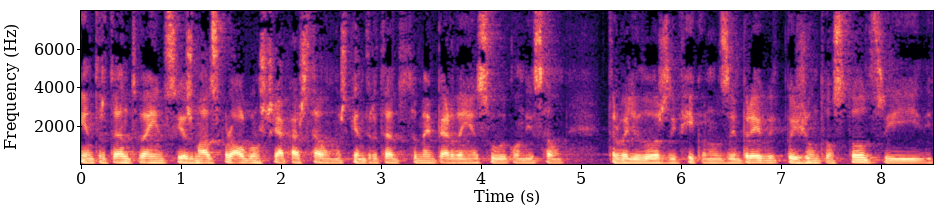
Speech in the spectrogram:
entretanto, vêm entusiasmados por alguns que já cá estão, mas que, entretanto, também perdem a sua condição de trabalhadores e ficam no desemprego e depois juntam-se todos e,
